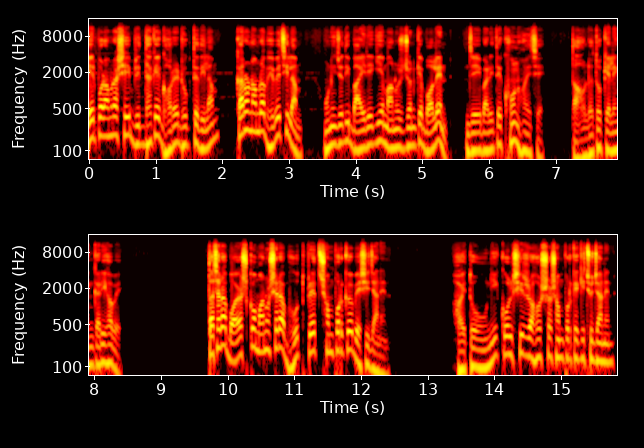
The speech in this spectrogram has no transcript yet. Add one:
এরপর আমরা সেই বৃদ্ধাকে ঘরে ঢুকতে দিলাম, কারণ আমরা ভেবেছিলাম, উনি যদি বাইরে গিয়ে মানুষজনকে বলেন যে এই বাড়িতে খুন হয়েছে, তাহলে তো কেলেঙ্কারি হবে। তাছাড়া বয়স্ক মানুষেরা ভূত প্রেত সম্পর্কেও বেশি জানেন। হয়তো উনি কলসির রহস্য সম্পর্কে কিছু জানেন।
